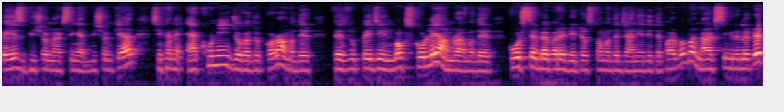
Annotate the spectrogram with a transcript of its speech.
পেজ ভীষণ নার্সিং অ্যাডমিশন কেয়ার সেখানে এখনই যোগাযোগ করো। আমাদের ফেসবুক পেজে ইনবক্স করলে আমরা আমাদের কোর্সের ব্যাপারে ডিটেলস তোমাদের জানিয়ে দিতে পারব বা নার্সিং রিলেটেড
